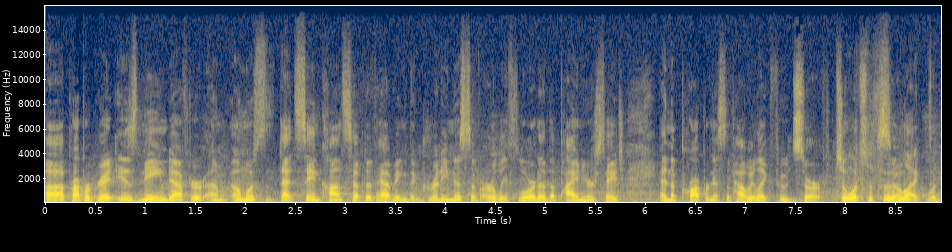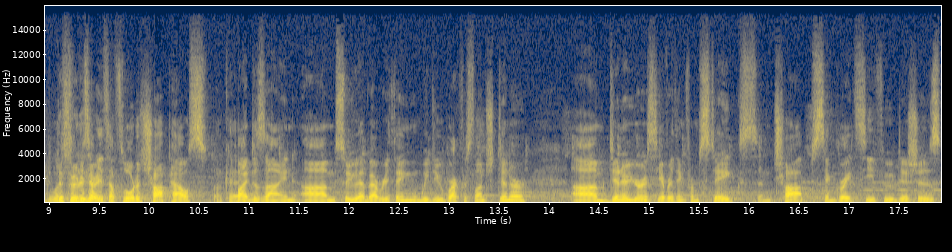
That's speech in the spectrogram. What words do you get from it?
Uh, Proper Grit is named after um, almost that same concept of having the grittiness of early Florida, the pioneer stage, and the properness of how we like food served. So what's the food So like? What, the food is everything. It's a Florida chop house Okay. by design. Um, so you have everything. We do breakfast, lunch, dinner. Um, dinner, you're going to see everything from steaks and chops and great seafood dishes.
